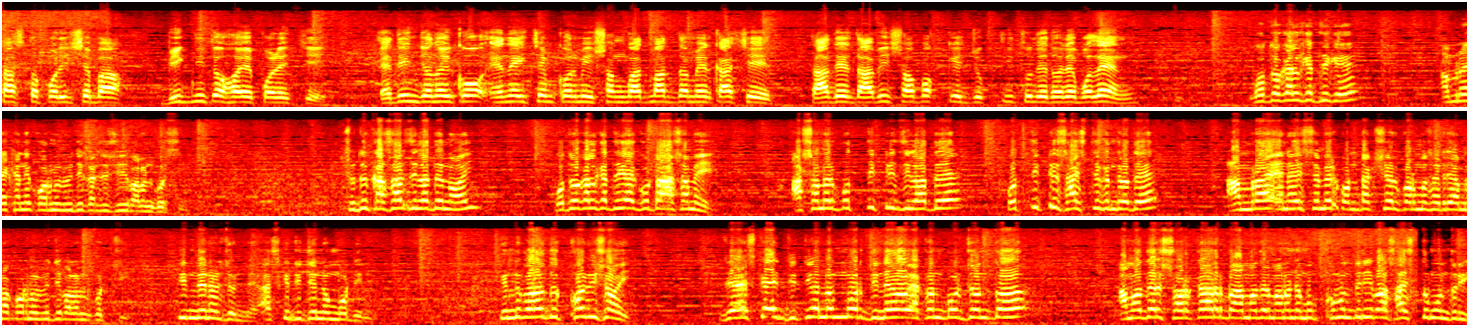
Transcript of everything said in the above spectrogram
স্বাস্থ্য পরিষেবা বিঘ্নিত হয়ে পড়েছে। এদিন জনৈক এনএইচএম কর্মী সংবাদ মাধ্যমের কাছে তাদের দাবি সপক্ষে যুক্তি তুলে ধরে বলেন, গতকালকে থেকে আমরা এখানে কর্মবিরতি কার্যসূচি পালন করছি। শুধু কাছাড় জেলাতে নয়, গতকালকে থেকে গোটা আসামে, আসামের প্রত্যেকটি জেলাতে, প্রত্যেকটি স্বাস্থ্য কেন্দ্রতে আমরা এনআইএসএমের কন্ট্রাকচুয়াল কর্মচারী আমরা কর্মবিরতি পালন করছি, তিন দিনের জন্য, আজকে দ্বিতীয় নম্বর দিন। কিন্তু বড় দুঃখ বিষয় যে আজকে দ্বিতীয় নম্বর দিনেও এখন পর্যন্ত আমাদের সরকার বা আমাদের মাননীয় মুখ্যমন্ত্রী বা স্বাস্থ্যমন্ত্রী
